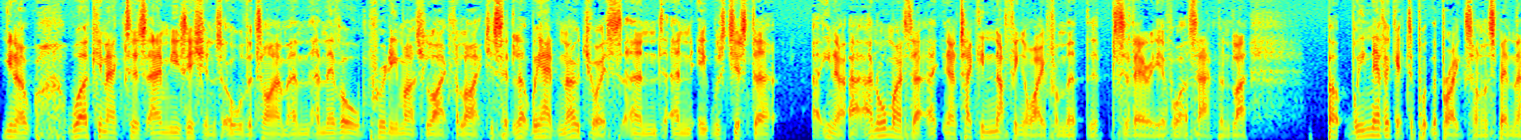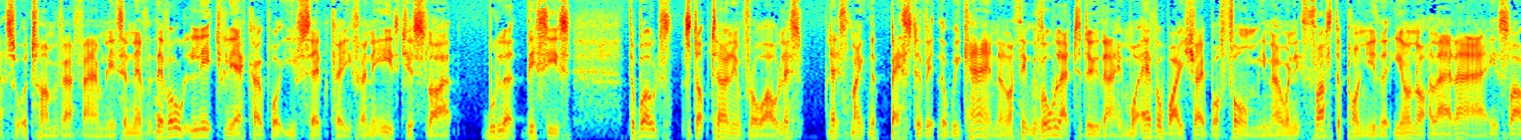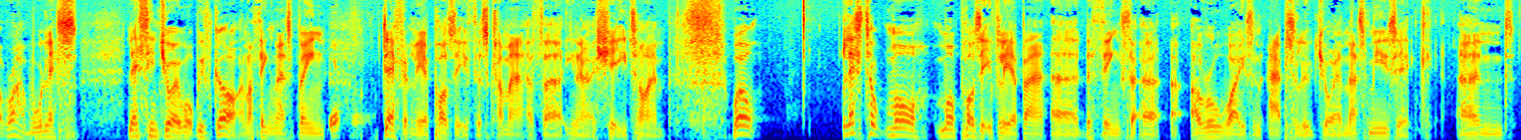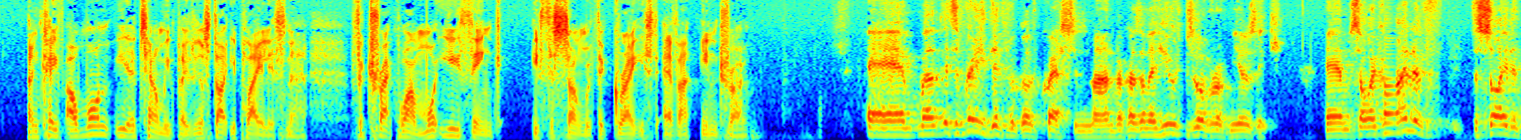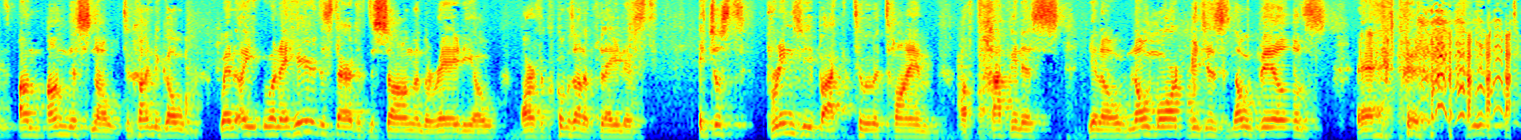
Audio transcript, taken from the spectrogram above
you know, working actors and musicians all the time, and, and they've all pretty much like for like. You said, look, we had no choice, and and it was just a Uh, you know, and almost a, you know, taking nothing away from the, the severity of what has happened, like. But we never get to put the brakes on and spend that sort of time with our families, and they've they've all literally echoed what you've said, Keith. And it is just like, well, look, this is the world's stopped turning for a while. Let's let's make the best of it that we can. And I think we've all had to do that in whatever way, shape, or form. You know, when it's thrust upon you that you're not allowed out, it's like, right, well, let's let's enjoy what we've got. And I think that's been yep. definitely a positive that's come out of uh, you know a shitty time. Well. Let's talk more more positively about uh, the things that are, are always an absolute joy, and that's music. And and Keith, I want you to tell me, please. We're going to start your playlist now. For track one, what you think is the song with the greatest ever intro? Um, well, it's a very difficult question, man, because I'm a huge lover of music. Um, so I kind of decided on, on this note to kind of go when I when I hear the start of the song on the radio or if it comes on a playlist, it just brings me back to a time of happiness. You know, no mortgages, no bills, uh,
